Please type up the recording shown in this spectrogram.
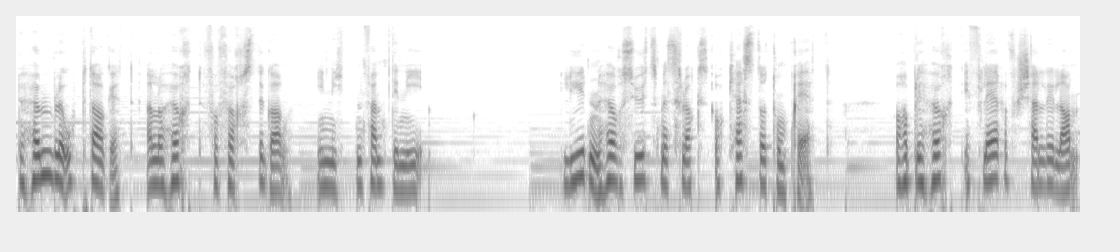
The Hum ble oppdaget eller hørt for første gang i 1959. Lyden høres ut som et slags orkestertrompet, og har blitt hørt i flere forskjellige land,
